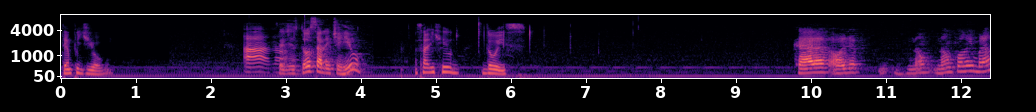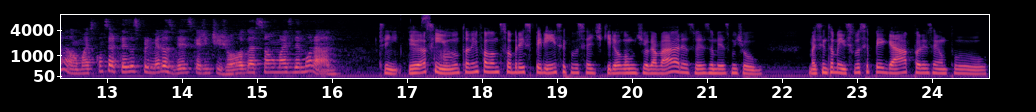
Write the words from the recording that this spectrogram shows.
Tempo de jogo. Ah, não. Você diz do Silent Hill? Silent Hill 2. Cara, olha, não, não vou lembrar não, mas com certeza as primeiras vezes que a gente joga são mais demoradas. Sim, eu, assim, eu não tô nem falando sobre a experiência que você adquiriu ao longo de jogar várias vezes o mesmo jogo. Mas sim também, se você pegar, por exemplo,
